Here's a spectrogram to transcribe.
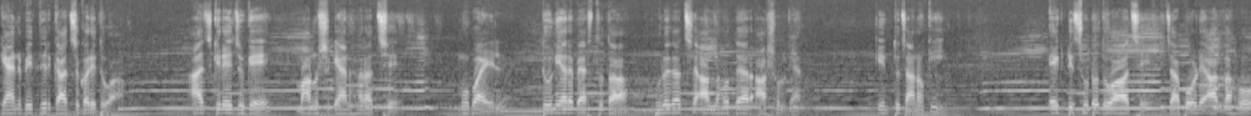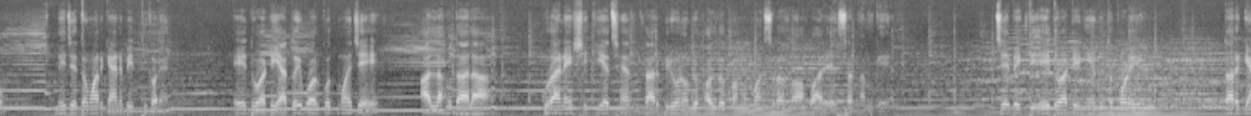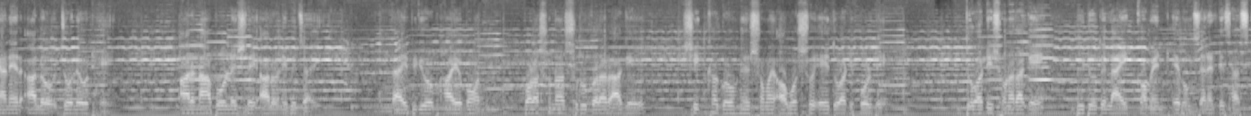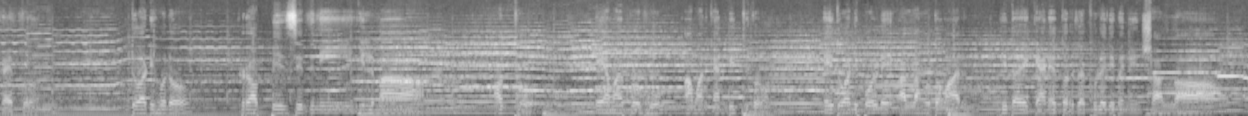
জ্ঞান বৃদ্ধির কার্যকরী দোয়া। আজকের এই যুগে মানুষ জ্ঞান হারাচ্ছে। মোবাইল, দুনিয়ার ব্যস্ততা ভুলে যাচ্ছে আল্লাহ দেয়ার আসল জ্ঞান। কিন্তু জানো কি? একটি ছোট দোয়া আছে যা পড়লে আল্লাহ নিজে তোমার জ্ঞান বৃদ্ধি করেন। এই দোয়াটি এতই বরকতময় যে আল্লাহ তাআলা কোরআনে শিখিয়েছেন তার প্রিয় নবী হজরত মোহাম্মদ সাল্লাহ আলিয়াল্লামকে যে ব্যক্তি এই দোয়াটি নিয়মিত পড়ে, তার জ্ঞানের আলো জ্বলে ওঠে, আর না পড়লে সেই আলো নিভে যায়। তাই প্রিয় ভাই বোন, পড়াশোনা শুরু করার আগে শিক্ষা গ্রহণের সময় অবশ্যই এই দোয়াটি পড়বে। দোয়াটি শোনার আগে ভিডিওতে লাইক, কমেন্ট এবং চ্যানেলটি সাবস্ক্রাইব করুন। দোয়াটি হলো, রব্বি জিদনি ইলমা অর্থ, হে আমার প্রভু, আমার জ্ঞান বৃদ্ধি করুন। এই দোয়াটি পড়লে আল্লাহ তোমার হৃদয়ে জ্ঞানের দরজা খুলে দেবেন ইনশাআল্লাহ।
